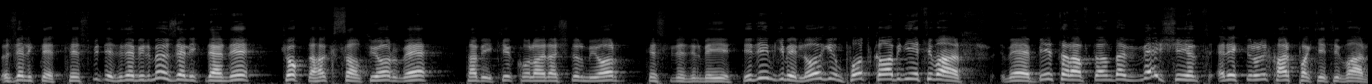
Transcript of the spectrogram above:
özellikle tespit edilebilme özelliklerini çok daha kısaltıyor ve tabii ki kolaylaştırmıyor tespit edilmeyi. Dediğim gibi login pod kabiliyeti var ve bir taraftan da Viver Shield elektronik harp paketi var.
